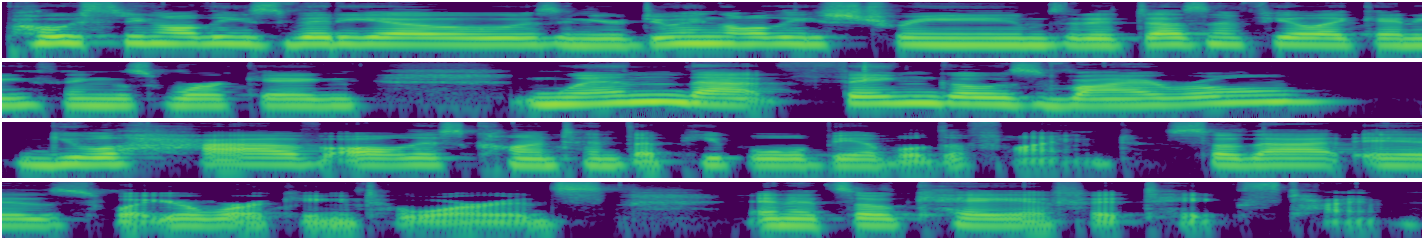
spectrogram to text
posting all these videos and you're doing all these streams and it doesn't feel like anything's working. When that thing goes viral you will have all this content that people will be able to find. So that is what you're working towards. And it's okay if it takes time.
